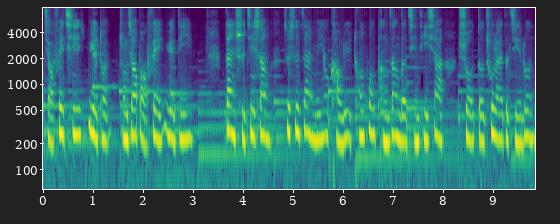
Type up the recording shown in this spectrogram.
缴费期越短，总交保费越低，但实际上这是在没有考虑通货膨胀的前提下所得出来的结论。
